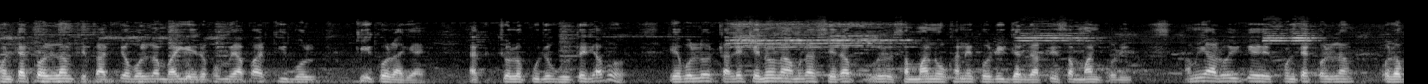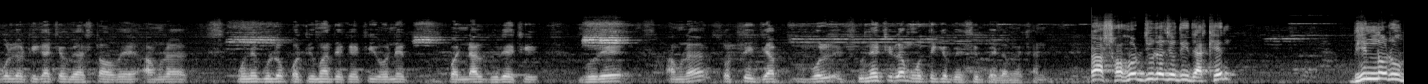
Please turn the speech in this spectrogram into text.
কন্ট্যাক্ট করলাম চিত্রালীকে বললাম, ভাই, এরকম ব্যাপার, কি বল, কি করা যায়? এক, চলো পুজো ঘুরতে যাব? এ বলল, তাহলে কেন না আমরা সেরা সম্মান ওখানে করি জগদ্ধাত্রী সম্মান করি। আমি আর ওইকে কন্ট্যাক্ট করলাম, ওরা বলল, ঠিক আছে, ব্যস্ত হবে, আমরা অনেকগুলো প্রতিমা দেখেছি, অনেক প্যান্ডাল ঘুরেছি। ঘুরে আমরা সত্যি যা বল, শুনেছিলাম, ওর থেকে বেশি পেলাম এখানে। শহর জুড়ে যদি দেখেন ভিন্ন রূপ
